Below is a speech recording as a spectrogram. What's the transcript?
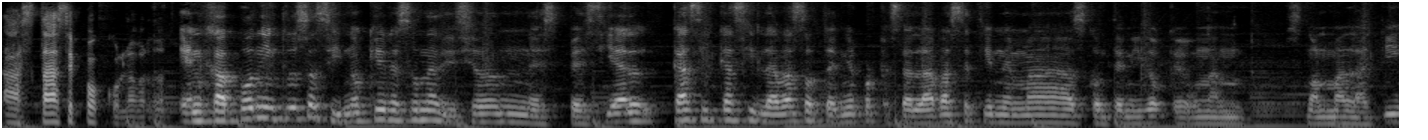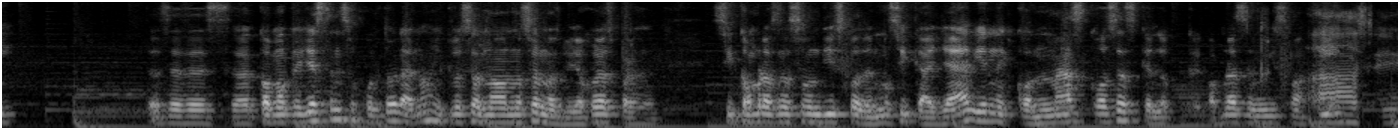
hasta hace poco, la verdad. En Japón, incluso si no quieres una edición especial, casi casi la vas a obtener porque hasta la base tiene más contenido que una pues, normal aquí. Entonces, es como que ya está en su cultura, ¿no? Incluso no, no son los videojuegos, pero si compras no sé, un disco de música ya, viene con más cosas que lo que compras del mismo aquí. Ah, sí.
